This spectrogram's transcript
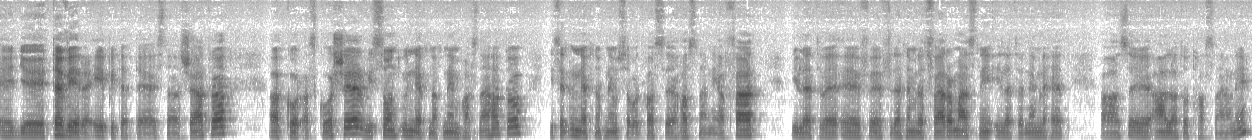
egy tevére építette ezt a sátrat, akkor az kosher, viszont ünnepnap nem használható, hiszen ünnepnap nem szabad használni a fát, illetve tehát nem lehet fára mászni, illetve nem lehet az állatot használni.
